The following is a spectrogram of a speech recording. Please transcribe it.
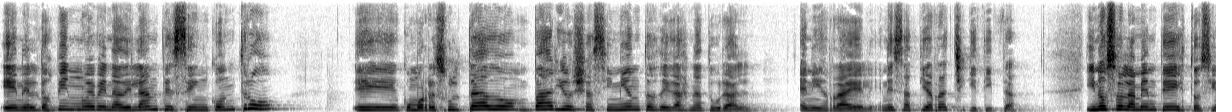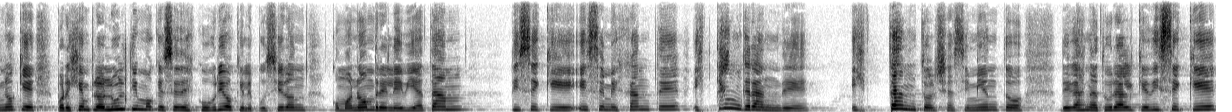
En el 2009 en adelante se encontró eh, como resultado varios yacimientos de gas natural en Israel, en esa tierra chiquitita. Y no solamente esto, sino que, por ejemplo, el último que se descubrió, que le pusieron como nombre Leviatán, dice que es semejante, es tan grande, es tanto el yacimiento de gas natural que dice que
